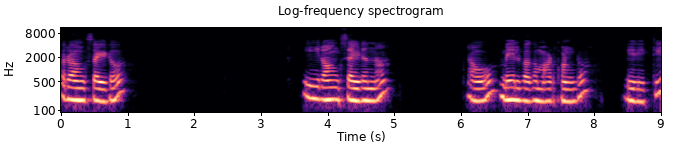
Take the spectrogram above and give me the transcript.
ರಾಂಗ್ ಸೈಡು ಈ ರಾಂಗ್ ಸೈಡನ್ನು ನಾವು ಮೇಲ್ಭಾಗ ಮಾಡಿಕೊಂಡು ಈ ರೀತಿ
